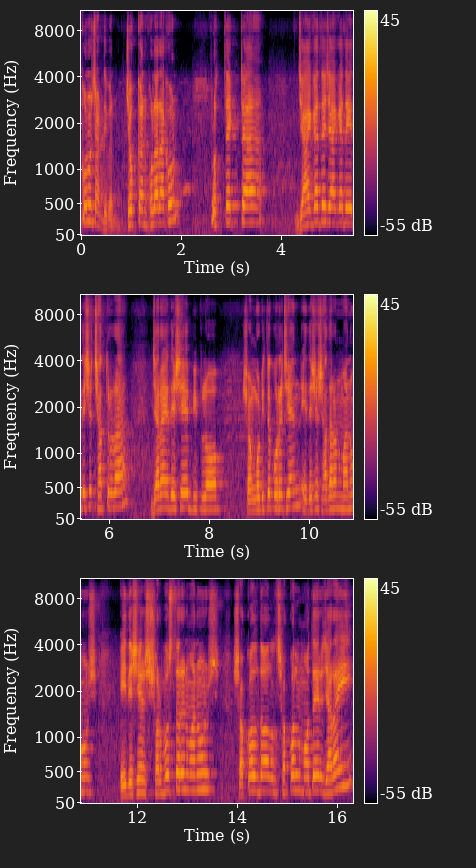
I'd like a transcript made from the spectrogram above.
কোনো ছাড় দিবেন না। চোখ কান খোলা রাখুন। প্রত্যেকটা জায়গাতে জায়গাতে এদেশের ছাত্ররা, যারা এদেশে বিপ্লব সংগঠিত করেছেন এদেশের সাধারণ মানুষ, এই দেশের সর্বস্তরের মানুষ, সকল দল, সকল মতের যারাই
